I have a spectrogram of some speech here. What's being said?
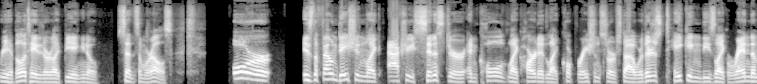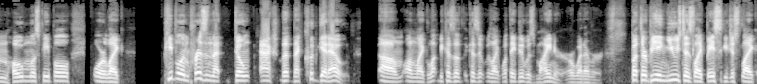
rehabilitated or like being you know sent somewhere else. Or is the foundation like actually sinister and cold like hearted like corporation sort of style where they're just taking these like random homeless people or like people in prison that don't actually that, that could get out um on like because of because it was like what they did was minor or whatever. But they're being used as like basically just like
